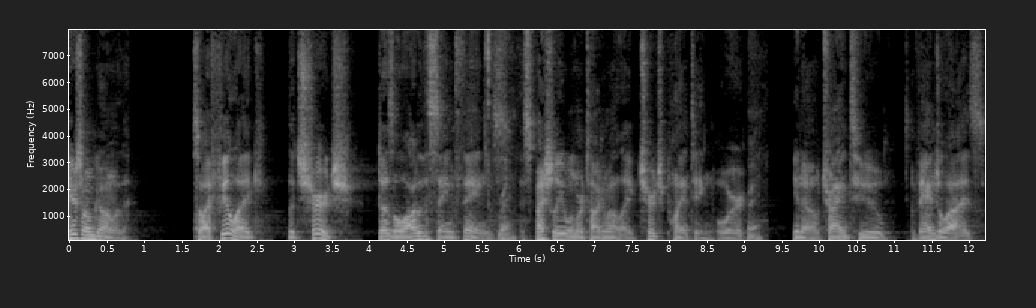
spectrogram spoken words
Here's where I'm going with it. So I feel like the church does a lot of the same things, Right. especially when we're talking about like church planting or Right. you know, trying to evangelize.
